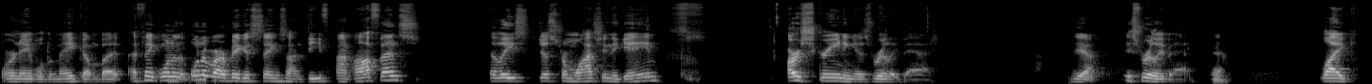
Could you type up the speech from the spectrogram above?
weren't able to make them. But I think one of the, one of our biggest things on def, on offense, at least just from watching the game, our screening is really bad. Yeah. It's really bad. Yeah. Like,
